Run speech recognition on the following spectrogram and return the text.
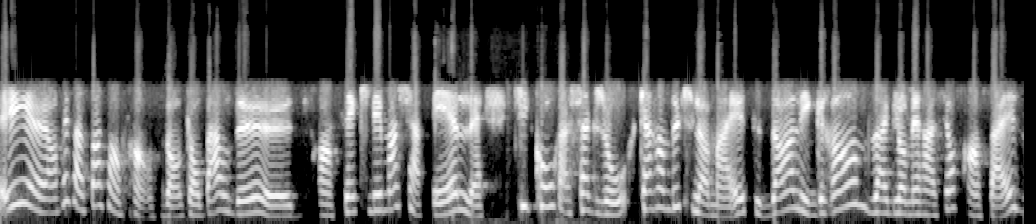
Et euh, en fait, ça se passe en France. Donc, on parle de euh, du français Clément Chapelle qui court à chaque jour 42 kilomètres dans les grandes agglomérations françaises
